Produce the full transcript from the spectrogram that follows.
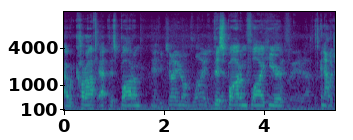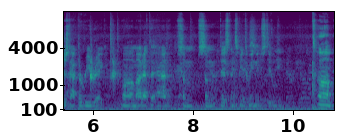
I would cut off at this bottom, this bottom fly here, and I would just have to re-rig. Um, I'd have to add some some distance between these two. Um,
